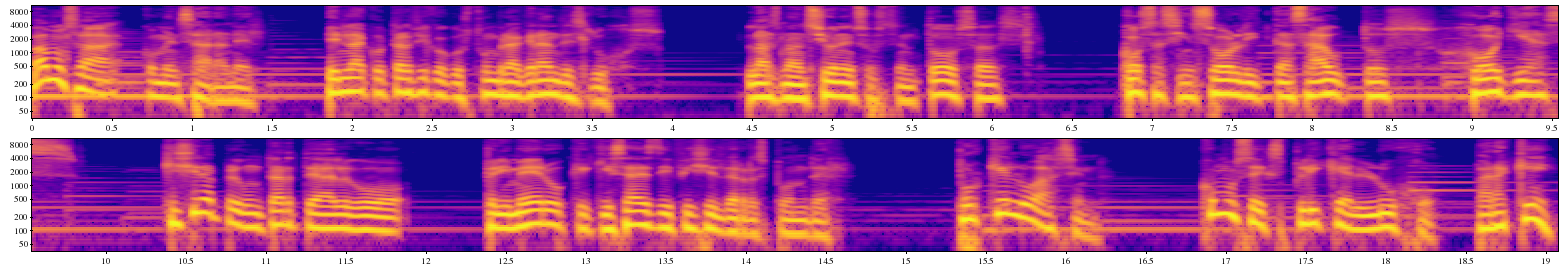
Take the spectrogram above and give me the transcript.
Vamos a comenzar, Anel. El narcotráfico acostumbra grandes lujos. Las mansiones ostentosas, cosas insólitas, autos, joyas. Quisiera preguntarte algo primero que quizá es difícil de responder. ¿Por qué lo hacen? ¿Cómo se explica el lujo? ¿Para qué?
